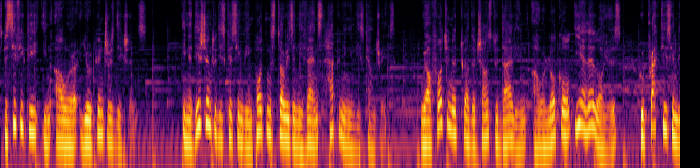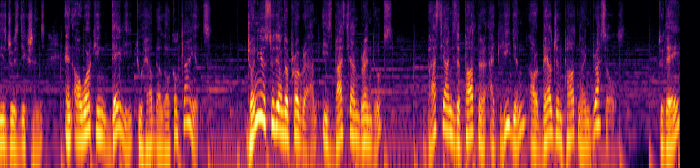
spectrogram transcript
specifically in our European jurisdictions. In addition to discussing the important stories and events happening in these countries, we are fortunate to have the chance to dial in our local ELA lawyers who practice in these jurisdictions and are working daily to help their local clients. Joining us today on the program is Bastiaan Bruyndonckx. Bastiaan is a partner at Lydian, our Belgian partner in Brussels. Today,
